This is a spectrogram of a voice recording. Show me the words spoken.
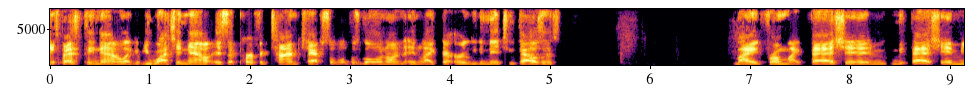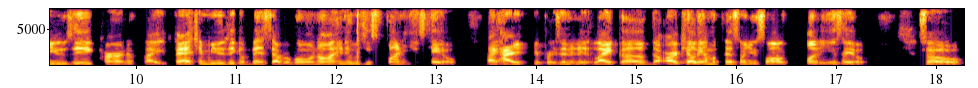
especially now, like if you watch it now, it's a perfect time capsule. What was going on in like the early to mid two thousands. like from like fashion, fashion, music, current like fashion, music events that were going on, and it was just funny as hell. Like how you presented it, like uh, the R. Kelly "I'm a Piss on You" song, funny as hell. So,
